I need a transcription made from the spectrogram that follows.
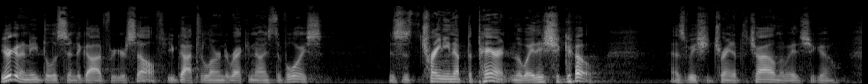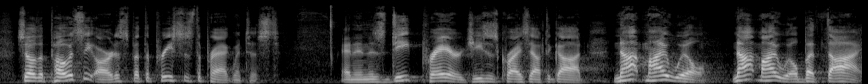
you're going to need to listen to God for yourself. You've got to learn to recognize the voice This is training up the parent in the way they should go, as we should train up the child in the way they should go. So the poet's the artist, but the priest is the pragmatist. And in his deep prayer, Jesus cries out to God, Not my will, not my will, but thy,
